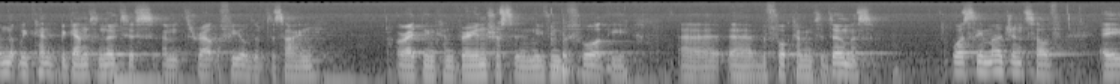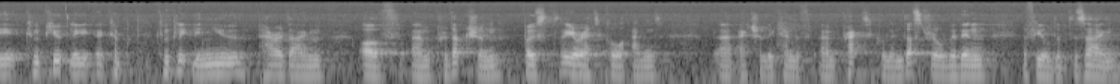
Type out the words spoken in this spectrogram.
and that we kind of began to notice um, throughout the field of design, or I'd been kind of very interested in even before, the, uh, uh, before coming to Domus, was the emergence of a completely, a com- completely new paradigm of um, production, both theoretical and uh, actually kind of um, practical industrial within the field of design.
